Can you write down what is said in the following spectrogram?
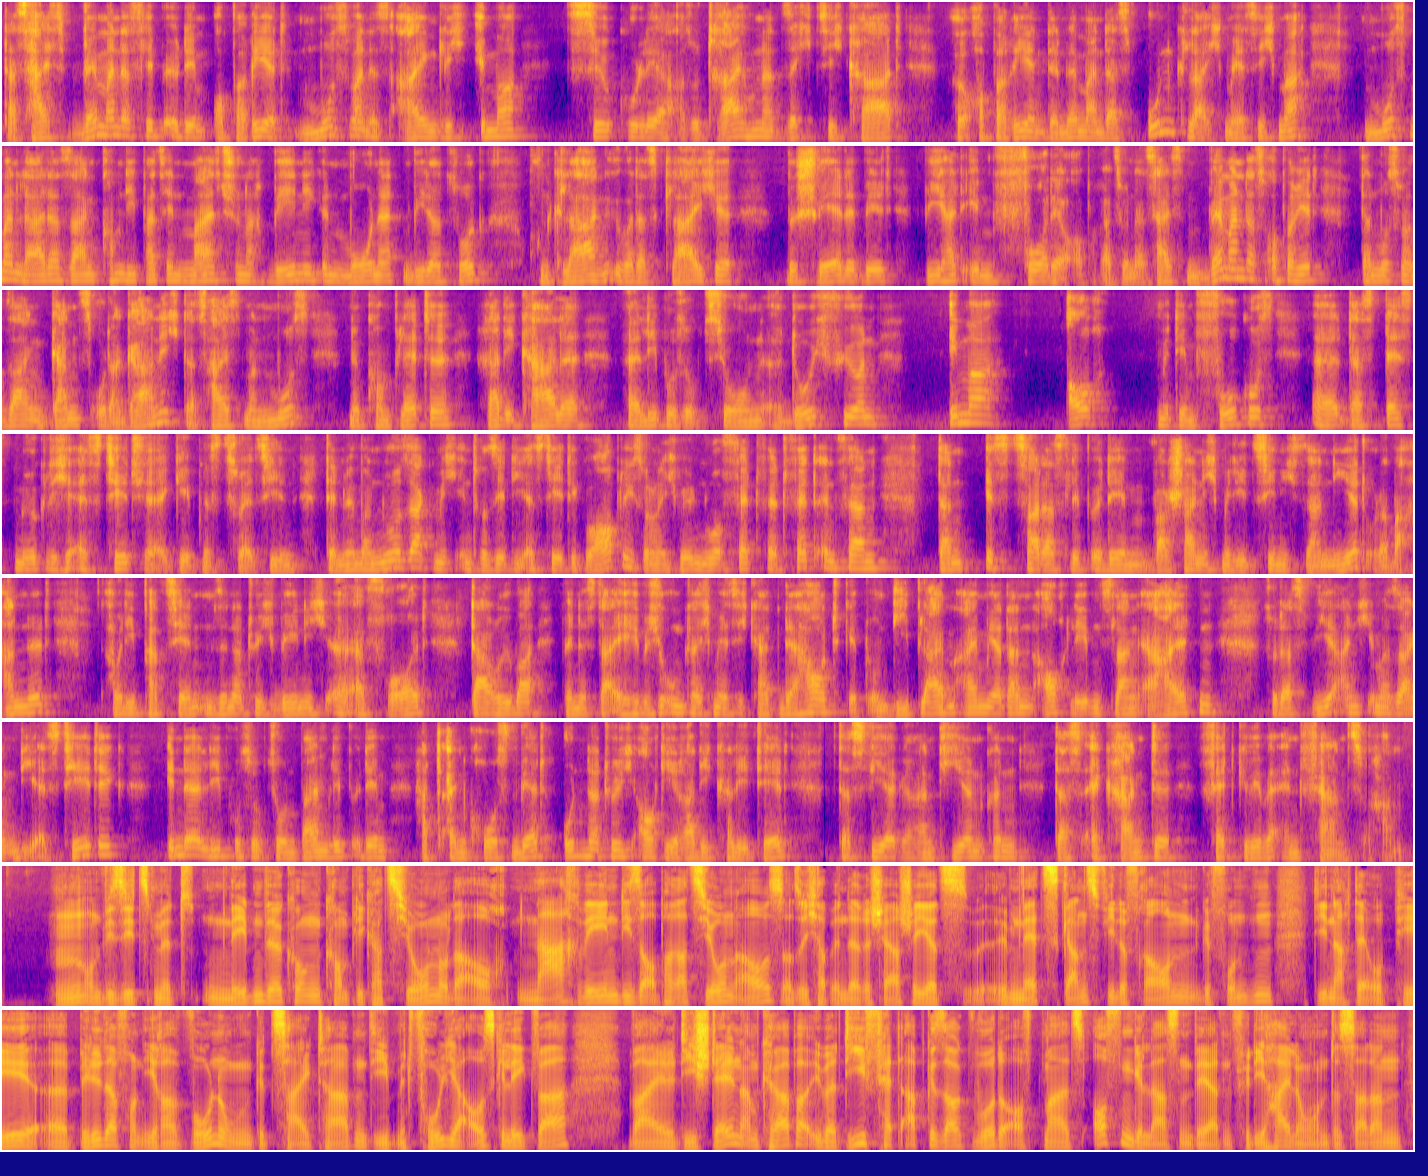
Das heißt, wenn man das Lipödem operiert, muss man es eigentlich immer zirkulär, also 360 Grad äh, operieren. Denn wenn man das ungleichmäßig macht, muss man leider sagen, kommen die Patienten meist schon nach wenigen Monaten wieder zurück und klagen über das gleiche Beschwerdebild wie halt eben vor der Operation. Das heißt, wenn man das operiert, dann muss man sagen, ganz oder gar nicht. Das heißt, man muss eine komplette radikale äh, Liposuktion äh, durchführen. Immer auch mit dem Fokus, äh, das bestmögliche ästhetische Ergebnis zu erzielen. Denn wenn man nur sagt, mich interessiert die Ästhetik überhaupt nicht, sondern ich will nur Fett, Fett, Fett entfernen, dann ist zwar das Lipödem wahrscheinlich medizinisch saniert oder behandelt, aber die Patienten sind natürlich wenig äh, erfreut darüber, wenn es da erhebliche Ungleichmäßigkeiten der Haut gibt. Und die bleiben einem ja dann auch lebenslang erhalten, sodass wir eigentlich immer sagen, die Ästhetik in der Liposuktion beim Lipödem hat einen großen Wert und natürlich auch die Radikalität, dass wir garantieren können, das erkrankte Fettgewebe entfernt zu haben. Hm, und wie sieht's mit Nebenwirkungen, Komplikationen oder auch Nachwehen dieser Operation aus? Also ich habe in der Recherche jetzt im Netz ganz viele Frauen gefunden, die nach der OP äh, Bilder von ihrer Wohnung gezeigt haben, die mit Folie ausgelegt war, weil die Stellen am Körper, über die Fett abgesaugt wurde, oftmals offen gelassen werden für die Heilung. Und das sah dann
